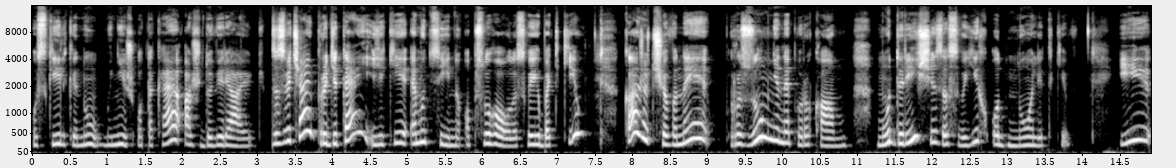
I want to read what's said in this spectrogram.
оскільки ну, мені ж отаке аж довіряють. Зазвичай про дітей, які емоційно обслуговували своїх батьків, кажуть, що вони розумні не по рокам, мудріші за своїх однолітків. І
